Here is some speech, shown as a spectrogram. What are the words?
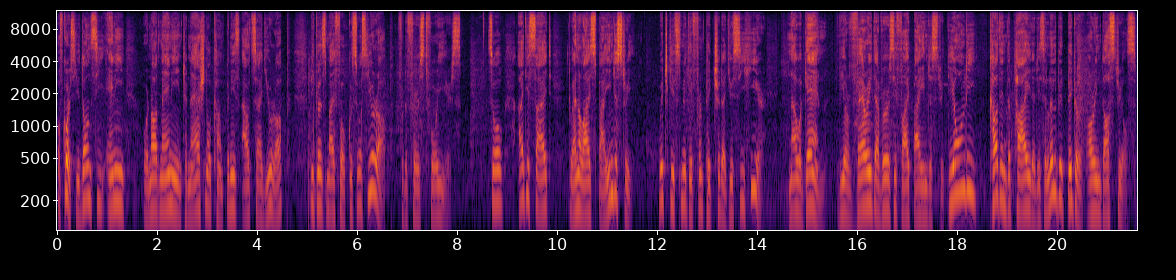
Of course, you don't see any or not many international companies outside Europe because my focus was Europe for the first four years. So I decide to analyze by industry, which gives me a different picture that you see here. Now again, we are very diversified by industry. The only cut in the pie that is a little bit bigger are industrials.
